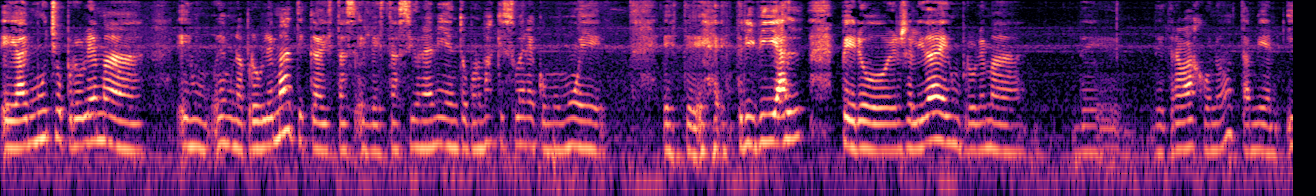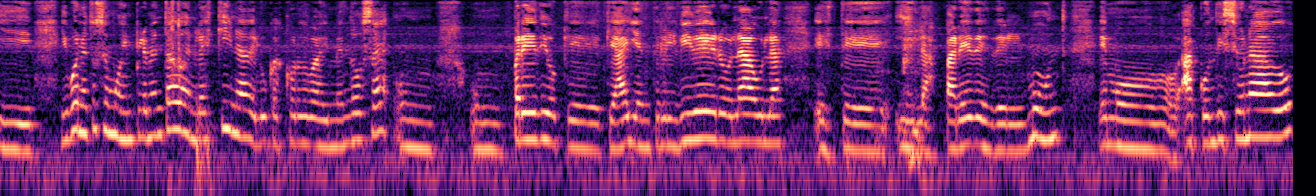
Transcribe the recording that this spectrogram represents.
Eh, hay mucho problema, es, un- es una problemática esta- el estacionamiento, por más que suene como muy este, trivial, pero en realidad es un problema de, de trabajo, ¿no? También. Y, y bueno, entonces hemos implementado en la esquina de Lucas Córdoba y Mendoza un, un predio que, que hay entre el vivero, el aula este, y las paredes del MUNT. Hemos acondicionado,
